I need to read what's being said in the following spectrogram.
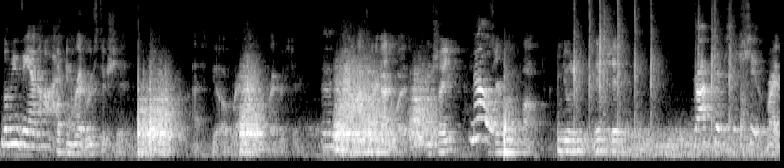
Louisiana hot. fucking red rooster shit. That used to be the old red, red rooster. I swear to God it was. I'm gonna show you. No. It's your No, fucking phone. You doing this shit? rock paper scissors shoot. Right.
